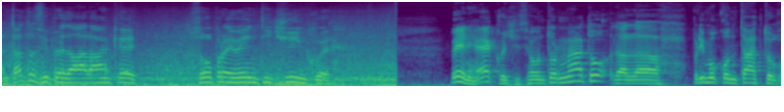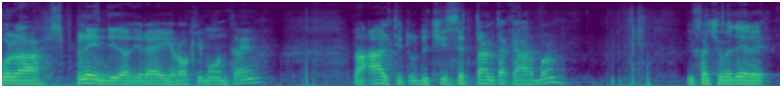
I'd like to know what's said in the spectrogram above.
Intanto si pedala anche sopra i 25 bene eccoci siamo tornato dal primo contatto con la splendida direi Rocky Mountain la Altitude C70 Carbon. Vi faccio vedere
